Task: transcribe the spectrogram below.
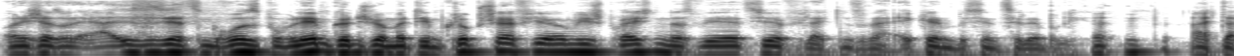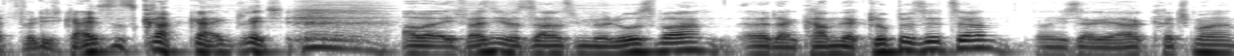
Und ich so, ja, ist es jetzt ein großes Problem? Könnte ich mal mit dem Clubchef hier irgendwie sprechen, dass wir jetzt hier vielleicht in so einer Ecke ein bisschen zelebrieren? Alter, völlig geisteskrank eigentlich. Aber ich weiß nicht, was damals mit mir los war. Äh, dann kam der Clubbesitzer und ich sage, ja, Kretschmer,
